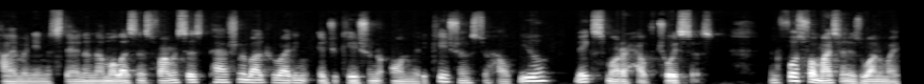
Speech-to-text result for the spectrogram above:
Hi, my name is Stan, and I'm a licensed pharmacist passionate about providing education on medications to help you make smarter health choices. And fosfomycin is one of my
